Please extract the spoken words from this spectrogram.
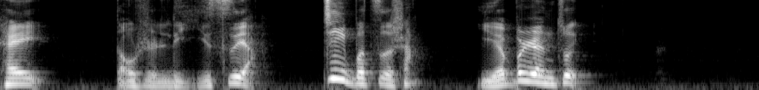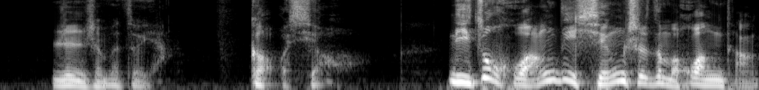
嘿，倒是李斯呀，既不自杀，也不认罪。认什么罪呀？搞笑！你做皇帝行事这么荒唐，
